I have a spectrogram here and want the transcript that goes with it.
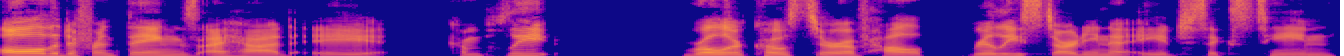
all the different things. I had a complete roller coaster of health, really starting at age 16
